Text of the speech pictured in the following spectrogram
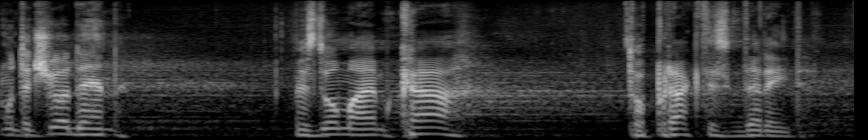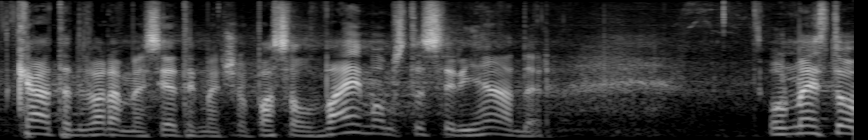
Un tad šodien mēs domājam, kā to praktiski darīt. Kā tad varam mēs ietekmēt šo pasauli? Vai mums tas ir jādara? Un mēs to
